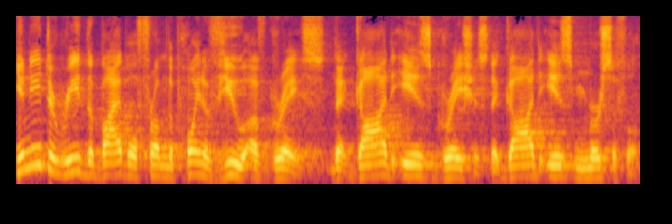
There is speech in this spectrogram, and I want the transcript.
You need to read the Bible from the point of view of grace, that God is gracious, that God is merciful.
